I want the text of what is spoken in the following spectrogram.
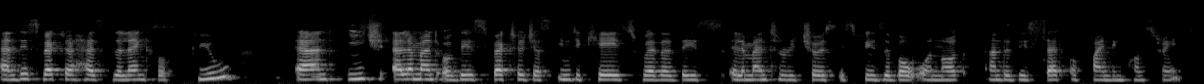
and this vector has the length of Q. And each element of this vector just indicates whether this elementary choice is feasible or not under this set of funding constraints.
